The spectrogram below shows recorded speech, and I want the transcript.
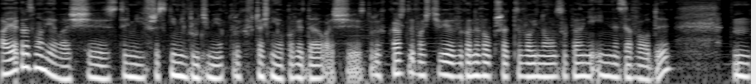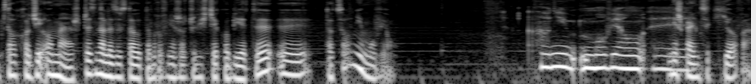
A jak rozmawiałaś e, z tymi wszystkimi ludźmi, o których wcześniej opowiadałaś, e, z których każdy właściwie wykonywał przed wojną zupełnie inne zawody? Mm, To chodzi o mężczyzn, ale zostały tam również oczywiście kobiety. Y, To co oni mówią, Oni mówią... y, mieszkańcy Kijowa?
